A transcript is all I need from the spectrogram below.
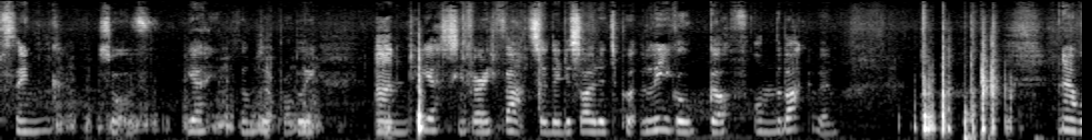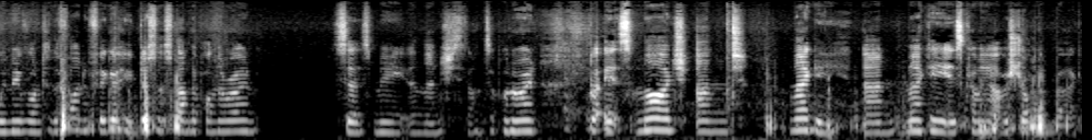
thing, sort of. Yeah, thumbs up probably. And yes, he's very fat, so they decided to put the legal guff on the back of him. Now we move on to the final figure who doesn't stand up on their own, says me, and then she stands up on her own. But it's Marge and Maggie, and Maggie is coming out of a shopping bag.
